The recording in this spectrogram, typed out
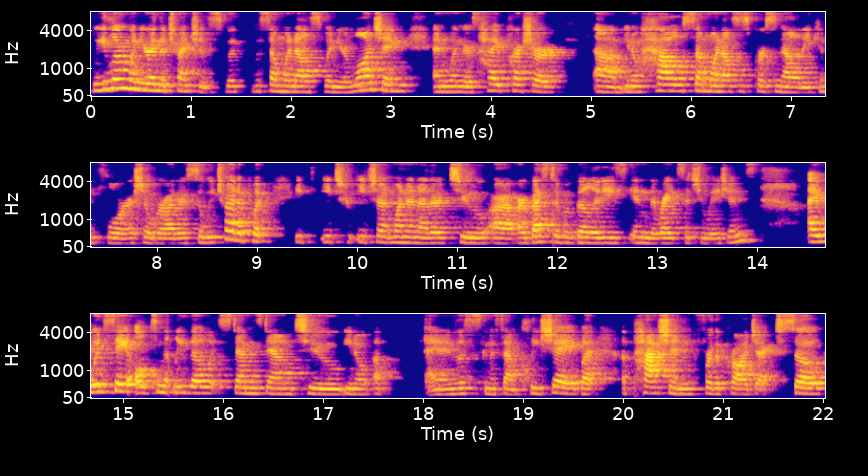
we learn when you're in the trenches with, with someone else when you're launching and when there's high pressure, um, you know, how someone else's personality can flourish over others. So we try to put each, each, one another to our, our best of abilities in the right situations. I would say ultimately though, it stems down to, you know, a and this is going to sound cliche, but a passion for the project. So,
